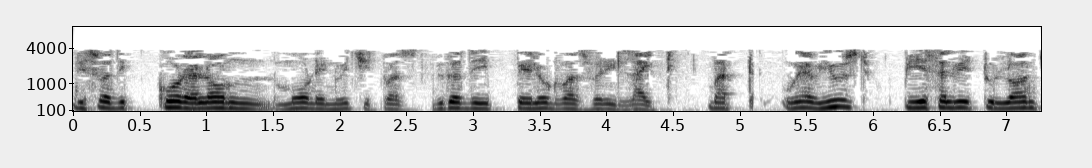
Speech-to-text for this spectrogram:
this was the core alone mode in which it was, because the payload was very light. But we have used PSLV to launch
